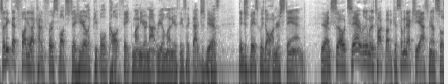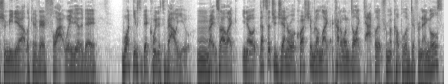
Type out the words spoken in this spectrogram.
So I think that's funny. Like, kind of first of all, just to hear like people call it fake money or not real money or things like that, just Yeah. because they just basically don't understand. Yeah. And so today, I really want to talk about because someone actually asked me on social media, like in a very flat way the other day. What gives Bitcoin its value, Mm. right? And so I like, you know, that's such a general question, but I'm like, I kind of wanted to like tackle it from a couple of different angles.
